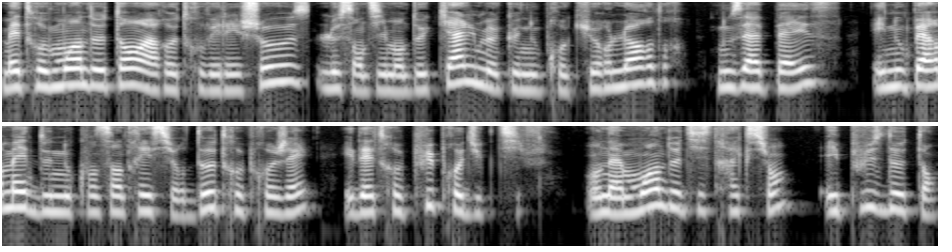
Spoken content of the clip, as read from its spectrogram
Mettre moins de temps à retrouver les choses, le sentiment de calme que nous procure l'ordre, nous apaise et nous permet de nous concentrer sur d'autres projets et d'être plus productifs. On a moins de distractions et plus de temps.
